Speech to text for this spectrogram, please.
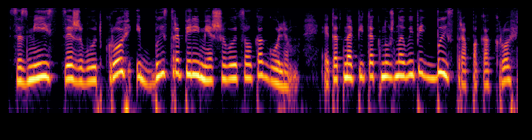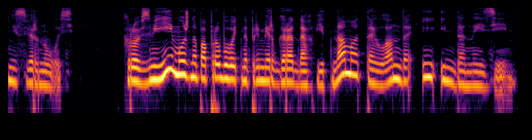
Со змеи сцеживают кровь и быстро перемешивают с алкоголем. Этот напиток нужно выпить быстро, пока кровь не свернулась. Кровь змеи можно попробовать, например, в городах Вьетнама, Таиланда и Индонезии.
